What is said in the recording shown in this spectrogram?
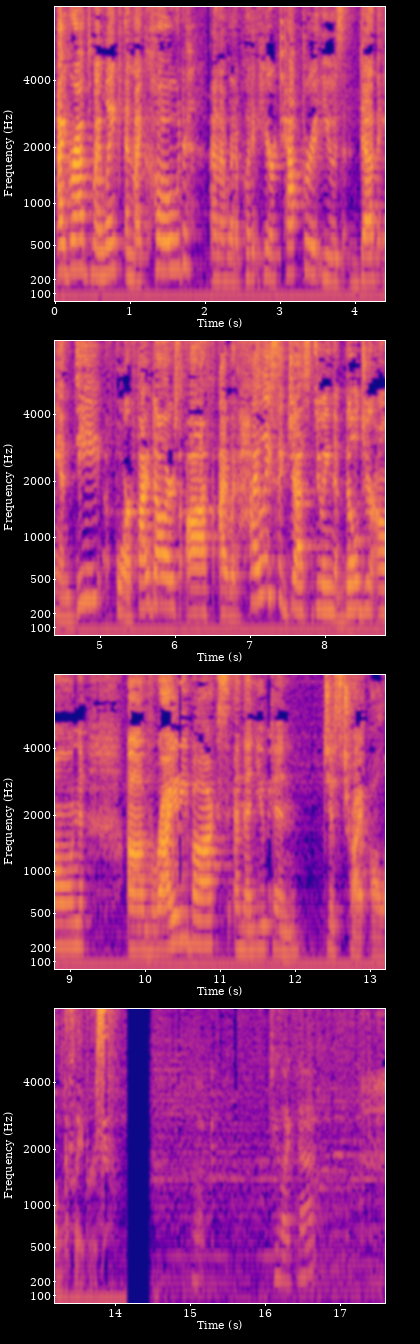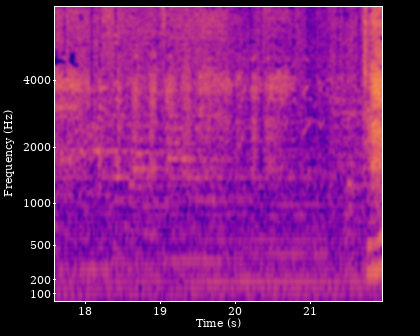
I grabbed my link and my code and I'm gonna put it here. Tap through it, use Deb and D for $5 off. I would highly suggest doing the build your own uh, variety box and then you can just try all of the flavors. Look, do you like that? Do you?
